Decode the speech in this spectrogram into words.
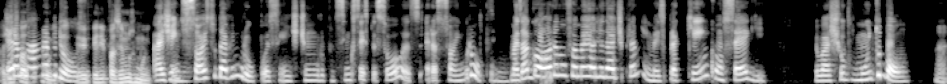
A gente era faz muito. maravilhoso. Eu e o Felipe fazemos muito. a gente Uhum. só estudava em grupo, assim, a gente tinha um grupo de cinco, seis pessoas, era só em grupo. Sim. Mas agora não foi uma realidade pra mim, mas pra quem consegue, eu acho muito bom. É,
